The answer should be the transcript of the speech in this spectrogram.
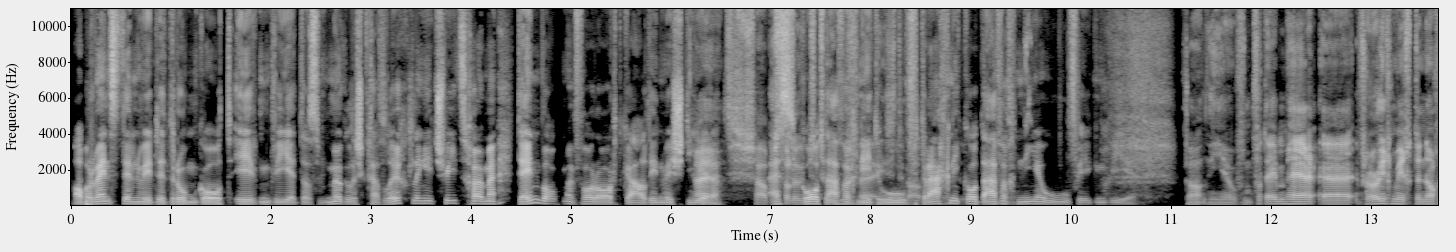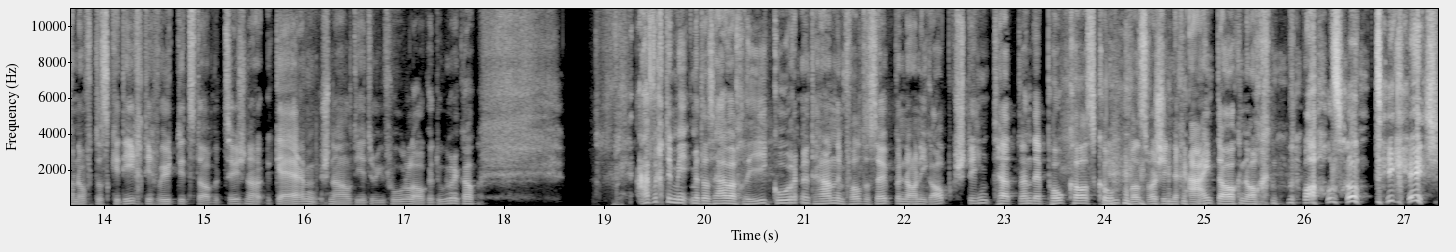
Aber wenn es dann wieder darum geht, irgendwie, dass möglichst keine Flüchtlinge in die Schweiz kommen, dann wird man vor Ort Geld investieren. ist Es geht einfach nicht auf. Die Rechnung geht einfach nie auf irgendwie. Geht nie auf. Und von dem her äh, freue ich mich dann nachher auf das Gedicht. Ich würde jetzt aber zuerst gerne schnell die drei Vorlagen durchgehen. Einfach damit wir das auch ein bisschen eingeordnet haben, im Fall, dass jemand noch nicht abgestimmt hat, wenn der Podcast kommt, was wahrscheinlich ein Tag nach dem Wahlsonntag ist.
